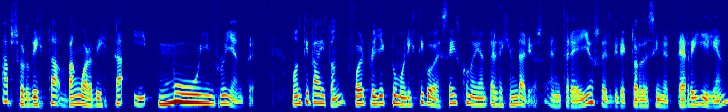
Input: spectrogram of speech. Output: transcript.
absurdista, vanguardista y muy influyente. Monty Python fue el proyecto humorístico de seis comediantes legendarios, entre ellos el director de cine Terry Gilliam,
